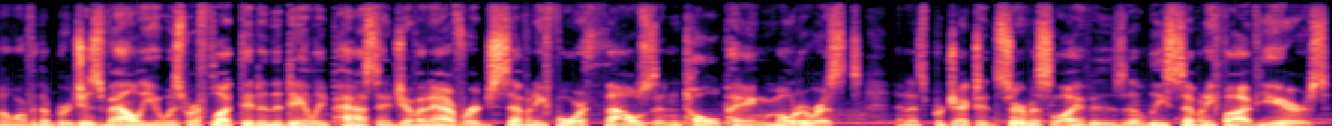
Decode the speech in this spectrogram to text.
However, the bridge's value is reflected in the daily passage of an average 74,000 toll-paying motorists, and its projected service life is at least 75 years.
